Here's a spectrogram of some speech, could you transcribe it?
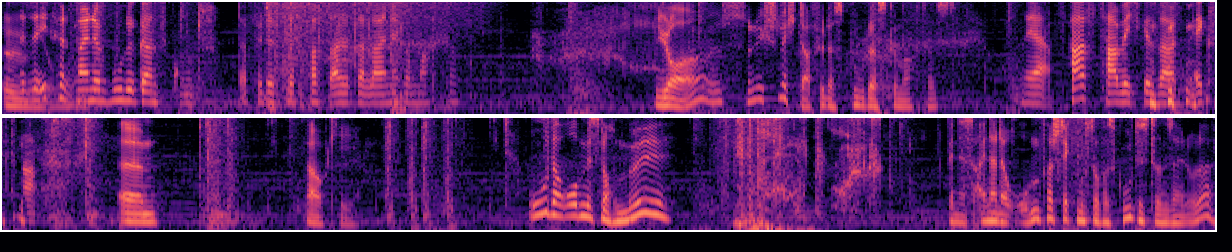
Ähm, Also ich finde meine Bude ganz gut. Dafür, dass ich das fast alles alleine gemacht habe. Ja, ist nicht schlecht dafür, dass du das gemacht hast. Ja, fast habe ich gesagt, extra. Ähm. Ah, okay. Oh, da oben ist noch Müll. Wenn das einer da oben versteckt, muss doch was Gutes drin sein, oder?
